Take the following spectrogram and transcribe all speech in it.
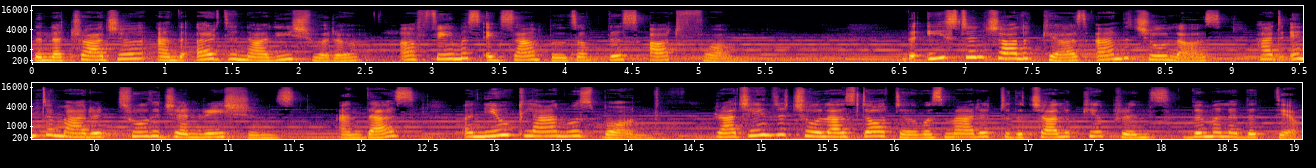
The Nataraja and the Ardhanarishwara are famous examples of this art form. The eastern Chalukyas and the Cholas had intermarried through the generations, and thus a new clan was born. Rajendra Chola's daughter was married to the Chalukya prince Vimaladitya.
